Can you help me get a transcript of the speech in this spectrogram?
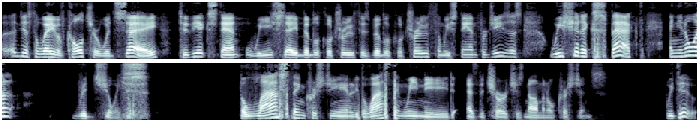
uh, just a wave of culture would say, to the extent we say biblical truth is biblical truth and we stand for Jesus, we should expect, and you know what? Rejoice. The last thing Christianity, the last thing we need as the church is nominal Christians. We do.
